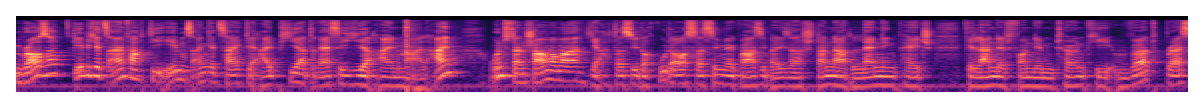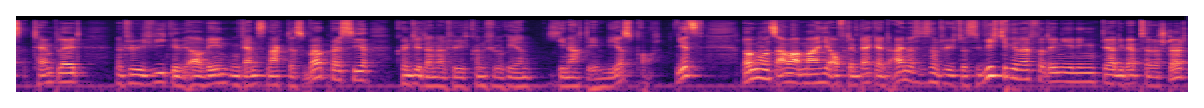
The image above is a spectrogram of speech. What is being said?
Im Browser gebe ich jetzt einfach die eben angezeigte IP-Adresse hier einmal ein und dann schauen wir mal, ja, das sieht doch gut aus, da sind wir quasi bei dieser Standard Landing Page gelandet von dem Turnkey WordPress Template. Natürlich wie erwähnt ein ganz nacktes WordPress hier, könnt ihr dann natürlich konfigurieren, je nachdem wie ihr es braucht. Jetzt loggen wir uns aber mal hier auf dem Backend ein, das ist natürlich das Wichtigere für denjenigen, der die Website erstellt.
